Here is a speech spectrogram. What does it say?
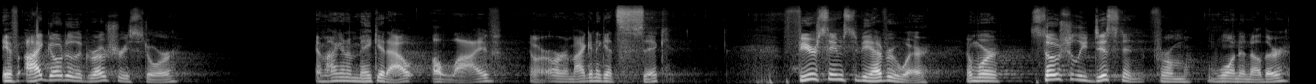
If I go to the grocery store, am I going to make it out alive? Or, or am I going to get sick? Fear seems to be everywhere, and we're socially distant from one another.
